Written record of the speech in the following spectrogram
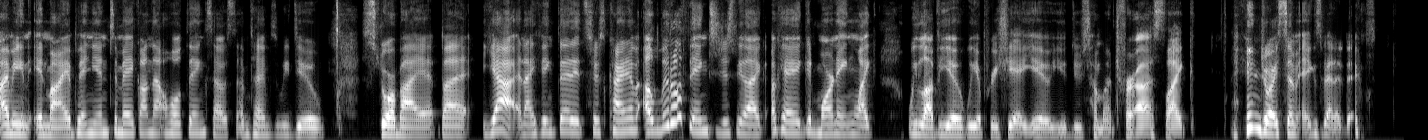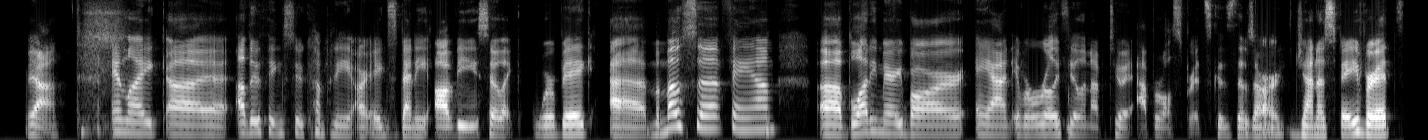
I mean, in my opinion, to make on that whole thing. So sometimes we do store buy it. But yeah, and I think that it's just kind of a little thing to just be like, okay, good morning. Like, we love you. We appreciate you. You do so much for us. Like, enjoy some eggs Benedict. Yeah. And like uh other things to accompany our eggs Benny, Avi. So like we're big uh mimosa fam, uh Bloody Mary bar, and if we're really feeling up to it, Aperol Spritz, because those are Jenna's favorites.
